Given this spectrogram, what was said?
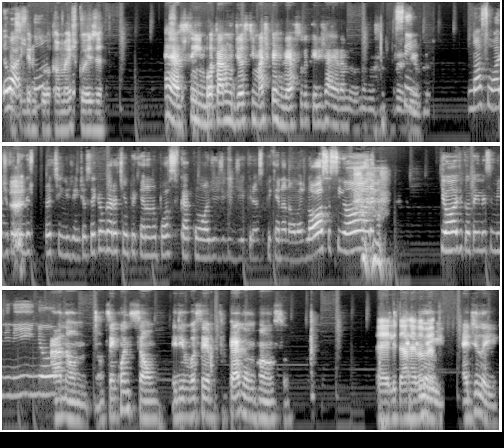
Eu acho. Conseguiram Pelo- colocar mais coisa. É, sim, botaram um Justin mais perverso do que ele já era no, no, no Sim. livro. Nossa, o ódio que eu tenho desse garotinho, gente. Eu sei que é um garotinho pequeno, eu não posso ficar com ódio de, de criança pequena, não. Mas, nossa senhora! que ódio que eu tenho desse menininho. Ah, não, não, sem condição. Ele, você pega um ranço. É, ele dá É de raiva mesmo. lei. É de lei.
